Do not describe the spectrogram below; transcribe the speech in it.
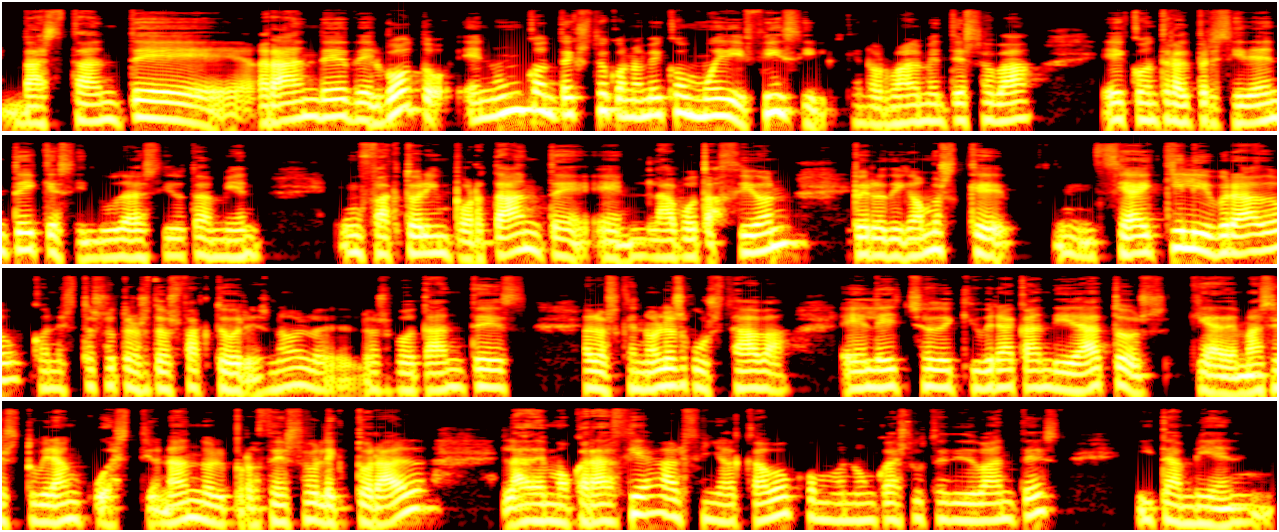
bastante grande del voto en un contexto económico muy difícil, que normalmente eso va eh, contra el presidente y que sin duda ha sido también un factor importante en la votación, pero digamos que mm, se ha equilibrado con estos otros dos factores, ¿no? Los votantes a los que no les gustaba el hecho de que hubiera candidatos que además estuvieran cuestionando el proceso electoral, la democracia, al fin y al cabo, como nunca ha sucedido antes, y también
